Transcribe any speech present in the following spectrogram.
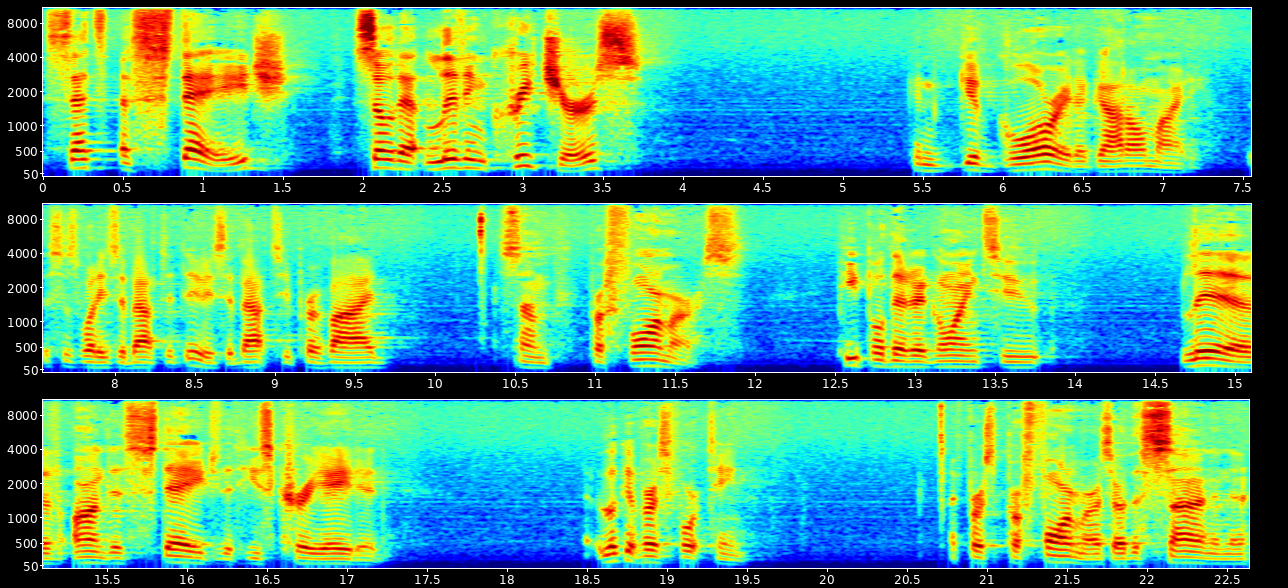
sets a stage so that living creatures can give glory to God Almighty. This is what he's about to do. He's about to provide some performers, people that are going to live on this stage that he's created. Look at verse 14. The first performers are the sun and the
